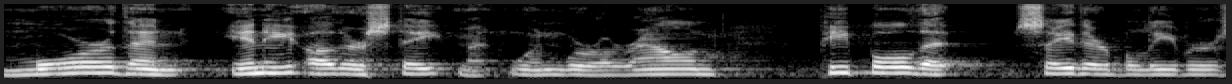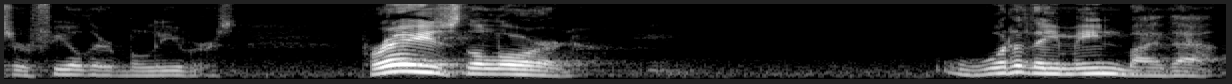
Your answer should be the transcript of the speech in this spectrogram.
more than any other statement when we're around people that say they're believers or feel they're believers. Praise the Lord. What do they mean by that?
